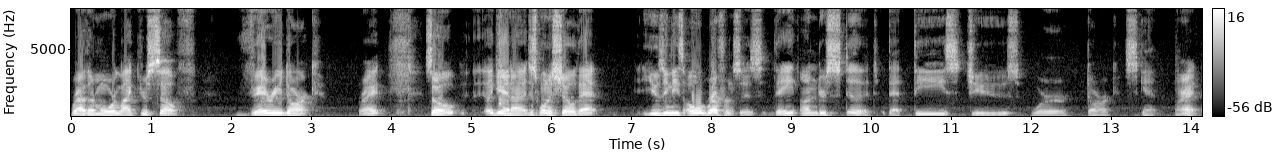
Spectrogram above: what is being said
rather more like yourself, very dark, right? So, again, I just want to show that using these old references, they understood that these Jews were dark skinned. All right?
